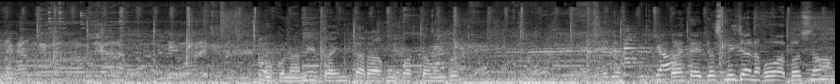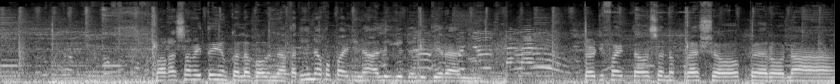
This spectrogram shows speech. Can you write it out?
Ginagan mo kayo mo yan. Kukunani, 30 ra akong kwarta mo to. 32 media nakuha boss no? Makasama ito yung kalabaw na kanina ko pa inaaligid-aligiran. 35,000 na presyo pero na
